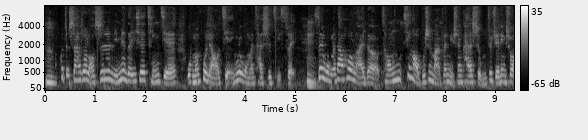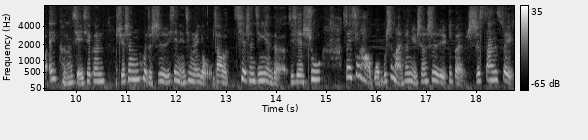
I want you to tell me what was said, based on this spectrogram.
嗯，或者是他说老师里面的一些情节我们不了解，因为我们才十几岁。嗯，所以我们到后来的从幸好不是满分女生开始，我们就决定说，哎，可能写一些跟学生或者是一些年轻人有比较切身经验的这些书。所以幸好我不是满分女生，是一本十三岁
